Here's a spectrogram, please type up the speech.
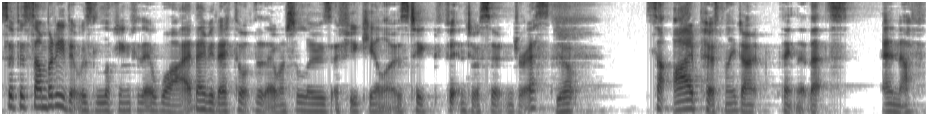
So for somebody that was looking for their why, maybe they thought that they want to lose a few kilos to fit into a certain dress. Yeah. So I personally don't think that that's enough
